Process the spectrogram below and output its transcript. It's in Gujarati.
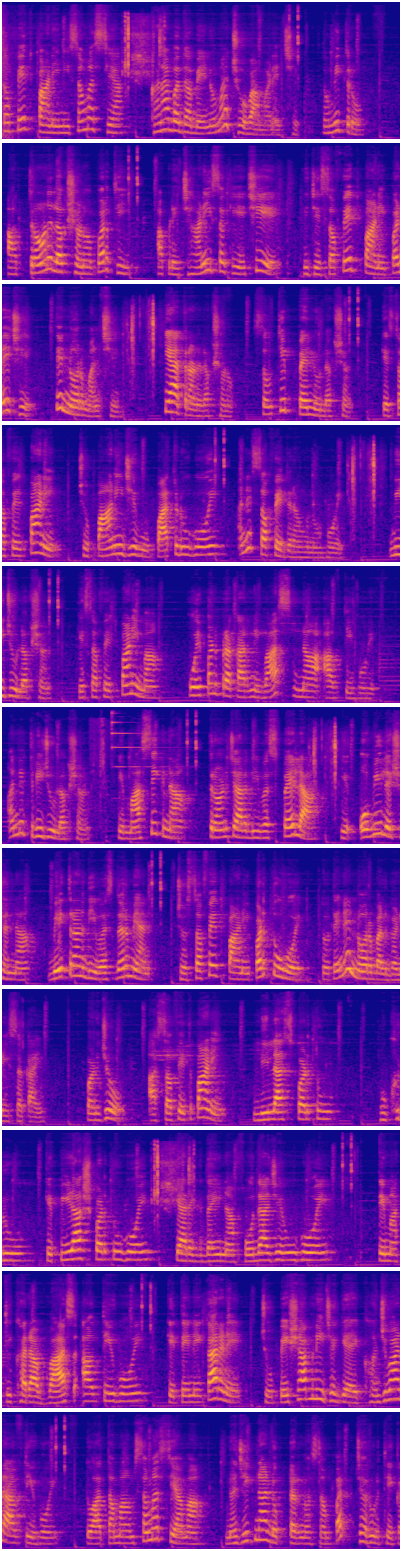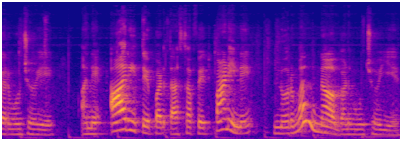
સફેદ પાણીની સમસ્યા ઘણા બધા બહેનોમાં જોવા મળે છે. તો મિત્રો, આ ત્રણ લક્ષણો પરથી આપણે જાણી શકીએ છીએ કે જે સફેદ પાણી પડે છે તે નોર્મલ છે. કયા ત્રણ લક્ષણો? સૌથી પહેલું લક્ષણ કે સફેદ પાણી જો પાણી જેવું પાતળું હોય અને સફેદ રંગનું હોય. બીજું લક્ષણ કે સફેદ પાણીમાં કોઈ પણ પ્રકારની વાસ ન આવતી હોય. અને ત્રીજું લક્ષણ કે માસિકના ત્રણ ચાર દિવસ પહેલાં કે ઓબ્યુલેશનના બે ત્રણ દિવસ દરમિયાન જો સફેદ પાણી પડતું હોય તો તેને નોર્મલ ગણી શકાય. પણ જો આ સફેદ પાણી લીલાશ પડતું, ભૂખરું કે પીળાશ પડતું હોય, ક્યારેક દહીંના ફોદા જેવું હોય, તેમાંથી ખરાબ વાસ આવતી હોય કે તેને કારણે જો પેશાબની જગ્યાએ ખંજવાળ આવતી હોય, તો આ તમામ સમસ્યામાં નજીકના ડૉક્ટરનો સંપર્ક જરૂરથી કરવો જોઈએ અને આ રીતે પડતા સફેદ પાણીને નોર્મલ ન ગણવું જોઈએ.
